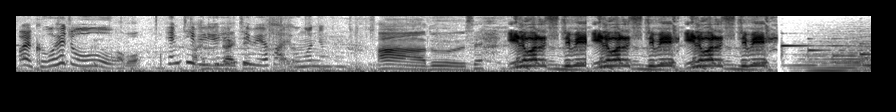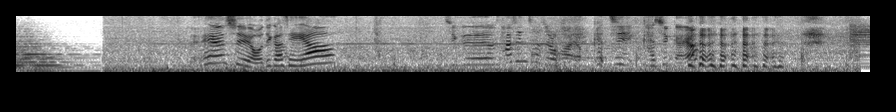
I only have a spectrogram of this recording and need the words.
빨리 그거 해줘 뭐? 햄TV 햄TV 하 응원 영상 하나, 둘, 셋. 이름하는 TV 이름하는 TV 이름하는 TV. 소연 씨 어디 가세요? 지금 사진 찾으러 가요. 같이 가실까요?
